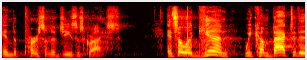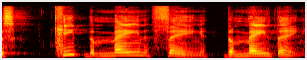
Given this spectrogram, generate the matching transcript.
in the person of Jesus Christ. And so, again, we come back to this keep the main thing the main thing.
